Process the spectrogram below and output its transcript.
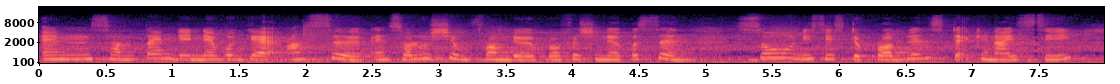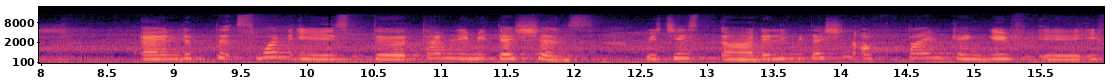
and sometimes they never get answer and solution from the professional person. So, this is the problems that can I see. And the third one is the time limitations which is uh, the limitation of time can give a if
